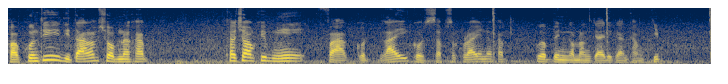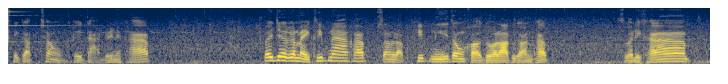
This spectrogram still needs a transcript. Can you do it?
ขอบคุณที่ติดตามรับชมนะครับ ถ้าชอบคลิปนี้ฝากกดไลค์กด Subscribe นะครับ เพื่อเป็นกำลังใจในการทำคลิปให้กับช่องเคยตาดด้วยนะครับไว้เจอกันใหม่คลิปหน้าครับสำหรับคลิปนี้ต้องขอตัวลาไปก่อนครับ สวัสดีครับ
